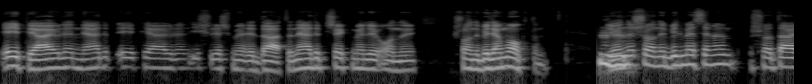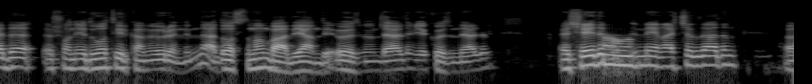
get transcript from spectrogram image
API bilen nädip API bilen işleşmeli data nädip çekmeli ony şony bilemokdym Ýöne şony bilmesemem, şo taýda şony edip otyrkam öwrendim-de, dostumam bardy ýanymda, özümem däldim, ýek özüm däldim. E, şeýdip, meň aýtjak zadym, e,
